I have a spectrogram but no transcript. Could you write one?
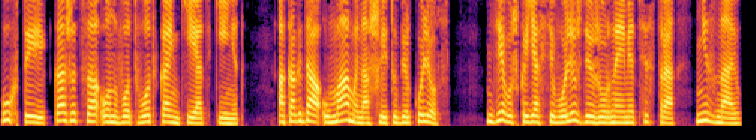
«Ух ты, кажется, он вот-вот коньки откинет». А когда у мамы нашли туберкулез? «Девушка, я всего лишь дежурная медсестра. Не знаю,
